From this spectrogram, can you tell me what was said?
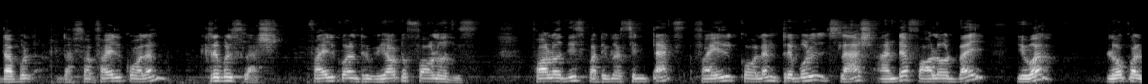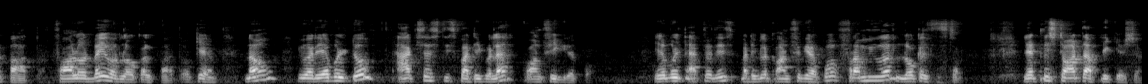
double the file colon triple slash. File colon we have to follow this. Follow this particular syntax. File colon triple slash and followed by your local path. Followed by your local path okay? Now you are able to access this particular config repo. Able to access this particular config repo from your local system let me start the application.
